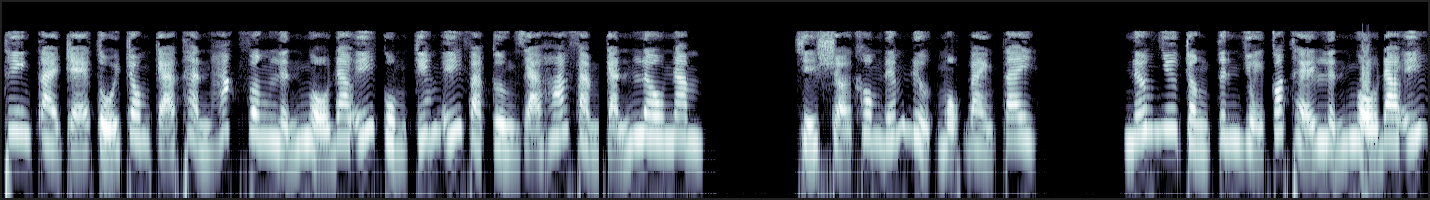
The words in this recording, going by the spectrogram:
Thiên tài trẻ tuổi trong cả thành Hắc Vân lĩnh ngộ đao ý cùng kiếm ý và cường giả hóa phàm cảnh lâu năm. Chỉ sợ không đếm được một bàn tay. Nếu như Trần Tinh Duệ có thể lĩnh ngộ đao ý.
